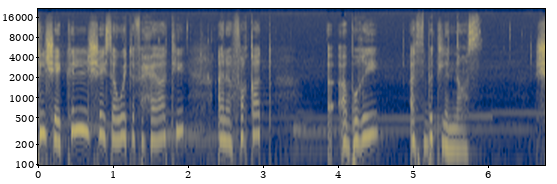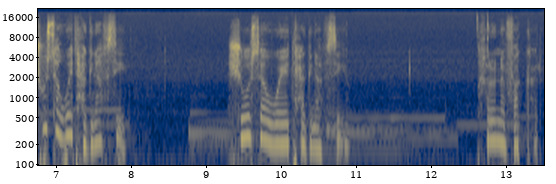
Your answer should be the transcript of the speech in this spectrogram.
كل شيء كل شيء سويته في حياتي أنا فقط أبغي أثبت للناس. شو سويت حق نفسي؟ شو سويت حق نفسي؟ خلونا نفكر.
